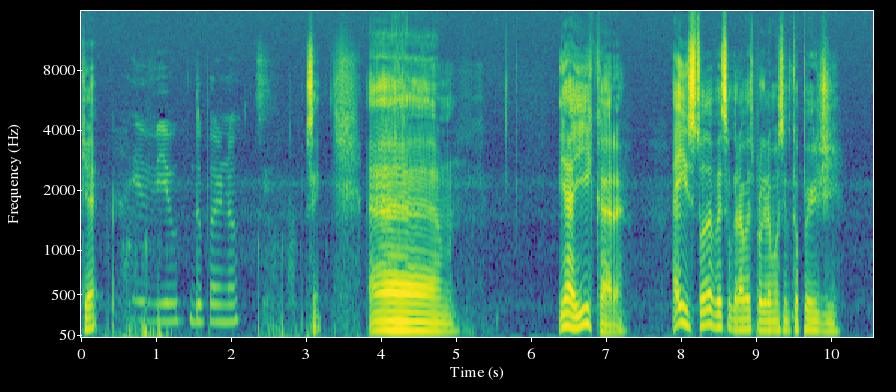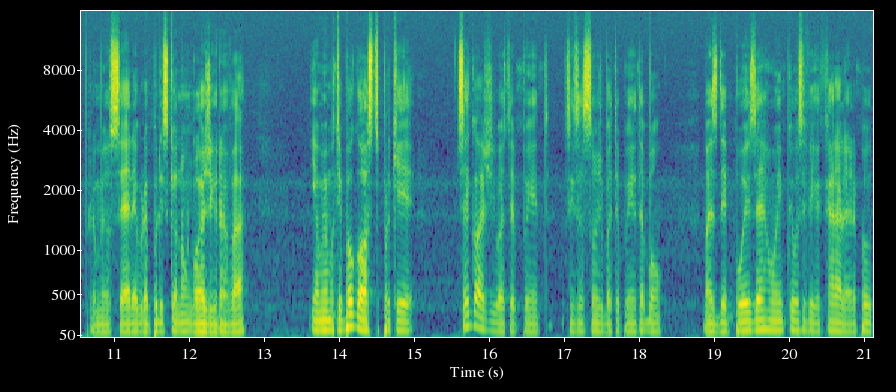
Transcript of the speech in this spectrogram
Que? Review do pornô. É... E aí, cara, é isso. Toda vez que eu gravo esse programa, eu sinto que eu perdi pro meu cérebro. É por isso que eu não gosto de gravar. E ao mesmo tempo eu gosto, porque você gosta de bater punheta. A sensação de bater punheta é bom. Mas depois é ruim porque você fica, caralho, era pra eu,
